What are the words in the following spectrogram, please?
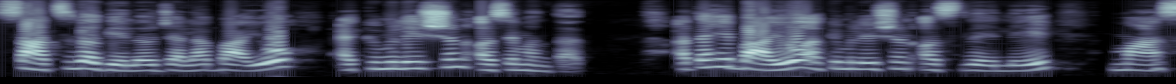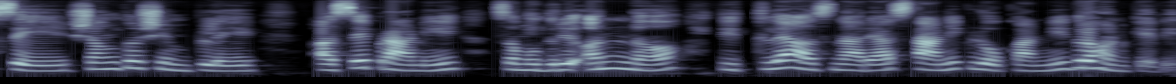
साचलं गेलं ज्याला बायो अॅक्युम्युलेशन असे म्हणतात. आता हे बायो अॅक्युम्युलेशन असलेले मासे शंख शिंपले असे प्राणी समुद्री अन्न तिथल्या असणाऱ्या स्थानिक लोकांनी ग्रहण केले.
